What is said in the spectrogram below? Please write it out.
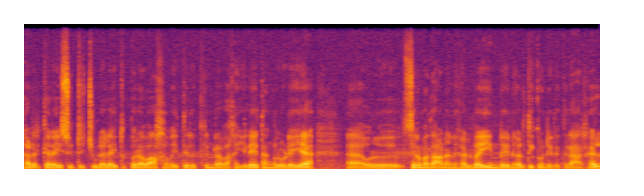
கடற்கரை சுற்றுச்சூழலை துப்புரவாக வைத்திருக்கின்ற வகையிலே தங்களுடைய ஒரு சிரமதான நிகழ்வை இன்று நிகழ்த்தி கொண்டிருக்கிறார்கள்.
